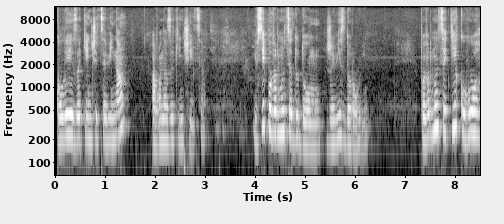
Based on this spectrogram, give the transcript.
Коли закінчиться війна, а вона закінчиться, і всі повернуться додому, живі, здорові. Повернуться ті, кого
